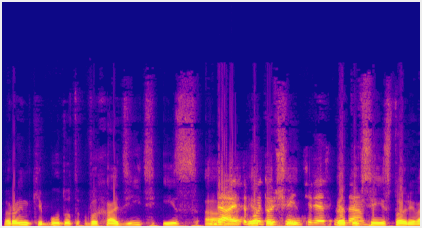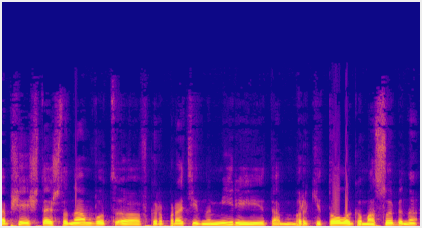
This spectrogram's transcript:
рынки будут выходить из а, да, это этой, очень всей, интересно, этой да. всей истории. Вообще, я считаю, что нам вот а, в корпоративном мире, и там маркетологам особенно,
